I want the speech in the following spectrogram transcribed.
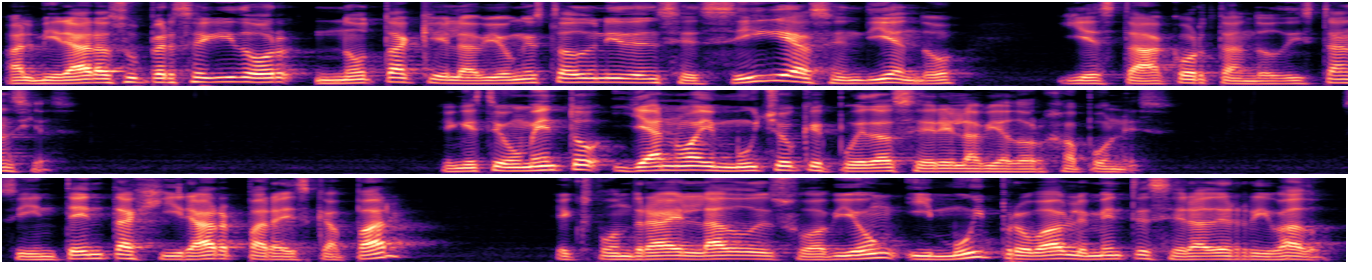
Al mirar a su perseguidor, nota que el avión estadounidense sigue ascendiendo y está acortando distancias. En este momento ya no hay mucho que pueda hacer el aviador japonés. Si intenta girar para escapar, expondrá el lado de su avión y muy probablemente será derribado,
